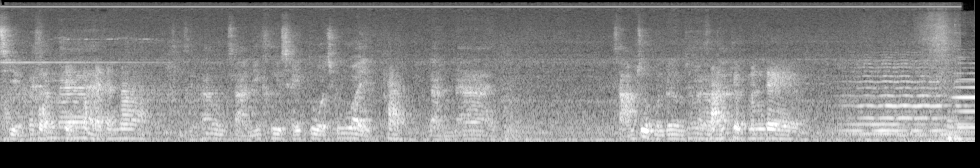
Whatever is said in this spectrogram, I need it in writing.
เฉียงไปกข้าดงหเสียงเข้าไปน้าด้านหน้า45องศานี่คือใช้ตัวช่วยครับดันได้สามจุดเหมือนเดิมใช่ไหมครัสามจุดเหมือนเดิม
